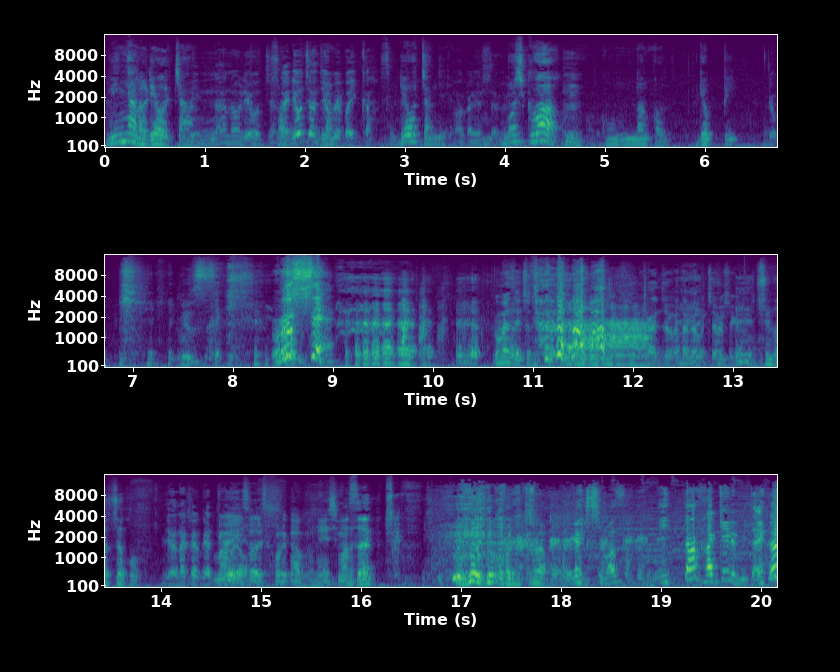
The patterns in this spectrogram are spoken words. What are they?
みんなのりょうちゃん。みんなのりょうちゃん。りょうちゃんって呼べばいいか。りょうちゃんで。わかりました。もしくは、うん。うんなんかりょっぴりょっぴうるせえ。うるせえ。ごめんなさいちょっと。感情が高ぶっちゃいましたけど。すいませんいや仲良くやっていまこうよ。あそうです。これからもお願いします。これからもお願いします。一旦はけるみたいな。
